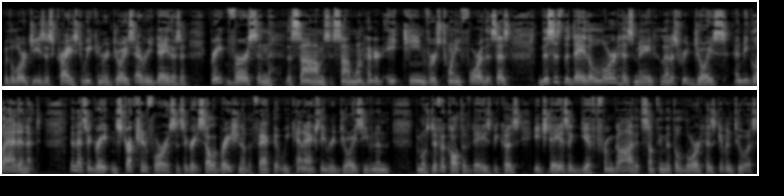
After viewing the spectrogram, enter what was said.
with the Lord Jesus Christ, we can rejoice every day. There's a great verse in the Psalms, Psalm 118, verse 24, that says, This is the day the Lord has made. Let us rejoice and be glad in it. And that's a great instruction for us. It's a great celebration of the fact that we can actually rejoice even in the most difficult of days because each day is a gift from God. It's something that the Lord has given to us.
